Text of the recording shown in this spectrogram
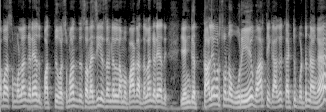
ஆபாசமெல்லாம் கிடையாது. பத்து வருஷமாக இந்த ரசிகர் சண்டையில் நம்ம பார்க்காதெல்லாம் கிடையாது. எங்கள் தலைவர் சொன்ன ஒரே வார்த்தைக்காக கட்டுப்பட்டு நாங்கள்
